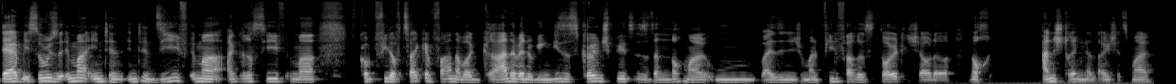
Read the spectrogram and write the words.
Derby ist sowieso immer intensiv, immer aggressiv, immer kommt viel auf Zweikämpfe an, aber gerade wenn du gegen dieses Köln spielst, ist es dann nochmal um, weiß ich nicht, um ein Vielfaches deutlicher oder noch anstrengender, sage ich jetzt mal.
